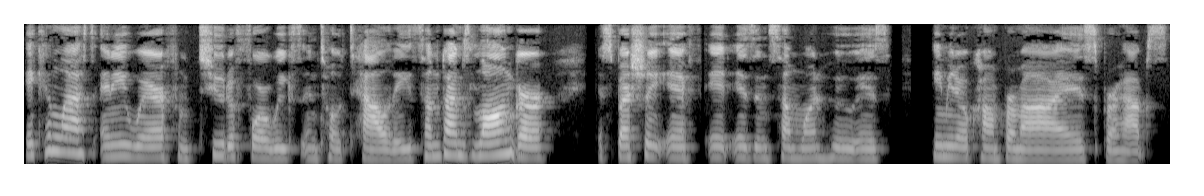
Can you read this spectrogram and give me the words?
It can last anywhere from two to four weeks in totality, sometimes longer, especially if it is in someone who is immunocompromised. Perhaps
